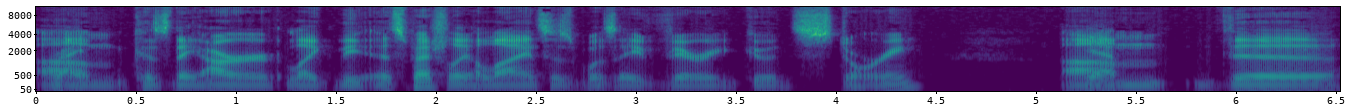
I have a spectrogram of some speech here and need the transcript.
Um, because they are like the especially Alliances was a very good story. Yeah. Um the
